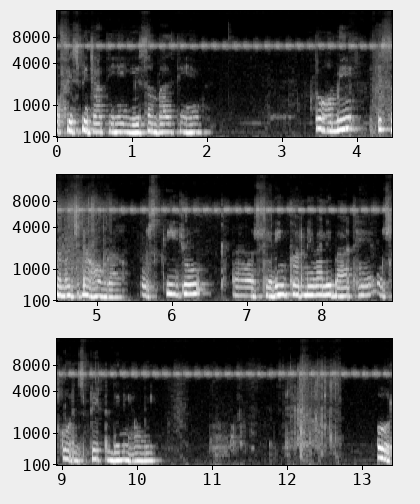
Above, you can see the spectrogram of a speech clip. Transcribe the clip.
ऑफ़िस भी जाती हैं, ये संभालती हैं। तो हमें ये समझना होगा उसकी जो शेयरिंग करने वाली बात है, उसको रिस्पेक्ट देनी होगी। और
